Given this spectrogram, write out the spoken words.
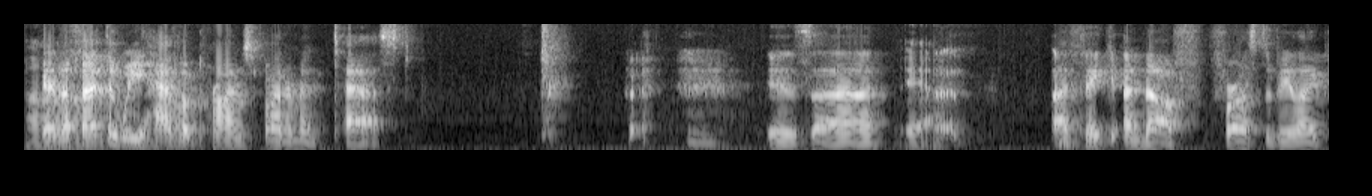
Yeah the um, fact that we have a prime spider-man test is uh yeah. uh, i think enough for us to be like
